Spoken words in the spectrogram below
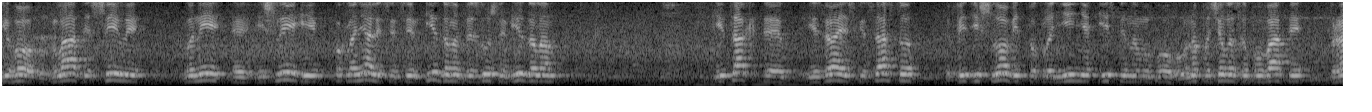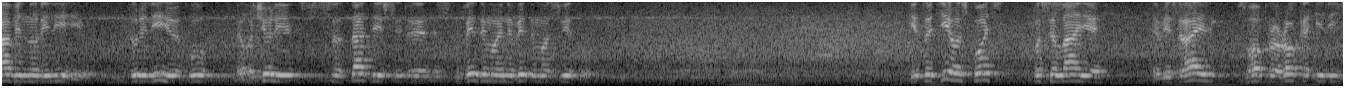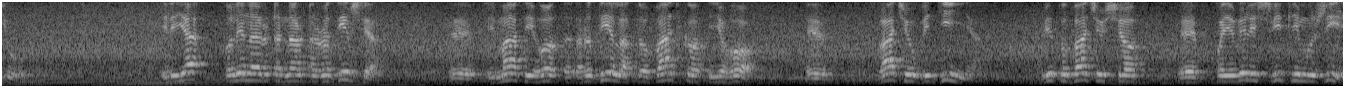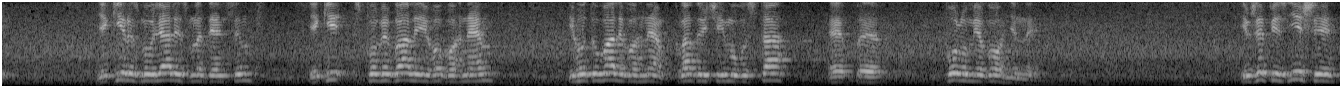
його влади, сили, вони е, йшли і поклонялися цим ідолам, бездушним ідолам. І так е, Ізраїльське царство відійшло від поклоніння істинному Богу. Воно почало забувати правильну релігію, ту релігію, яку е, очолює создати видимого і невидимого світу. І тоді Господь посилає в Ізраїль свого пророка Ілію. Ілія, коли нар- народився, е, і мати його родила, то батько його е, бачив видіння. Він побачив, що е, появились світлі мужі, які розмовляли з младенцем, які сповивали його вогнем і годували вогнем, вкладаючи йому в уста е, е, полум'я вогняне. І вже пізніше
